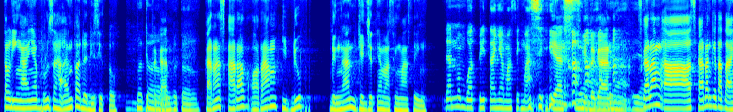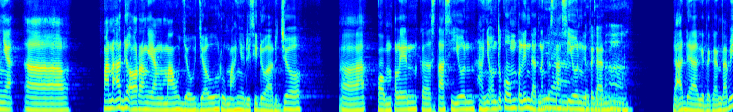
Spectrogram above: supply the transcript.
Telinganya perusahaan tuh ada di situ. betul, Gitu kan. betul. Karena sekarang orang hidup dengan gadgetnya masing-masing. dan membuat beritanya masing-masing. Yes, gitu kan. iya, iya. Sekarang eh, sekarang kita tanya eh, mana ada orang yang mau jauh-jauh rumahnya di sidoarjo eh, komplain ke stasiun hanya untuk komplain datang ke Iya, stasiun gitu betul. kan? Nggak ada gitu kan. Tapi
